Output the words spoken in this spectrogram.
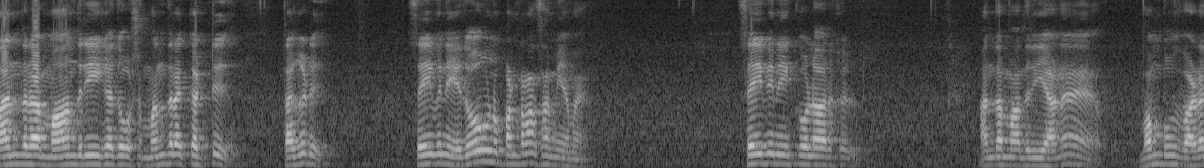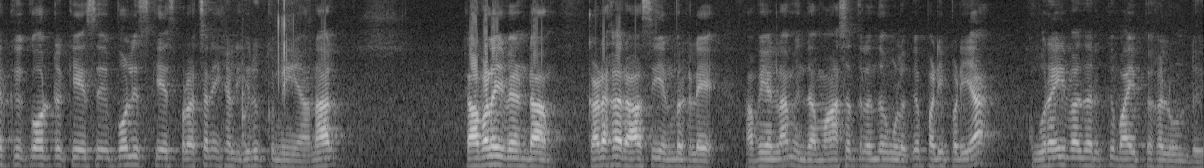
மந்திர மாந்திரீக தோஷம் மந்திர கட்டு தகுடு செய்வினை ஏதோ ஒன்று பண்ணுறான் சாமி அவன். செய்வினை கோளாறுகள். அந்த மாதிரியான வம்பு வழக்கு கோர்ட்டு கேஸு போலீஸ் கேஸ் பிரச்சனைகள் இருக்குமே ஆனால் கவலை வேண்டாம். கடக ராசி என்பர்களே அவையெல்லாம் இந்த மாதத்துலேருந்து உங்களுக்கு படிப்படியாக குறைவதற்கு வாய்ப்புகள் உண்டு.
